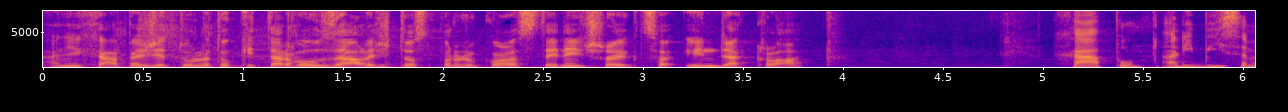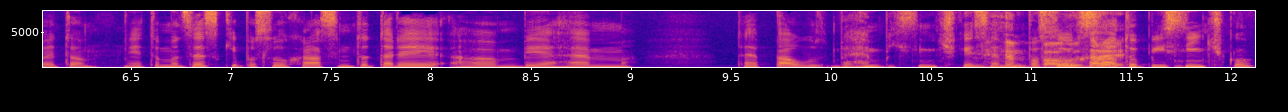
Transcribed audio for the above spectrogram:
Ani chápe, že tuhle tu kytarovou záležitost produkoval stejný člověk, co Inda Club? Chápu a líbí se mi to. Je to moc hezký. Poslouchala jsem to tady uh, během té pauz, během písničky jsem poslouchala pauzy. tu písničku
